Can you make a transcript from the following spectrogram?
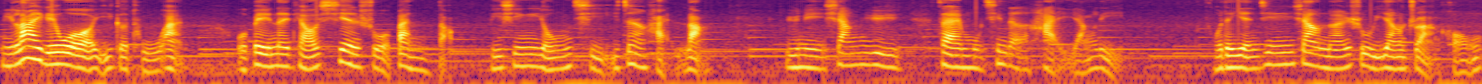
你赖给我一个图案，我被那条线索绊倒，鼻心涌起一阵海浪。与你相遇在母亲的海洋里，我的眼睛像栾树一样转红。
